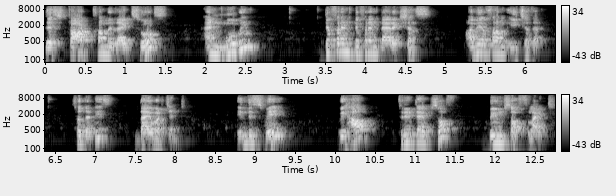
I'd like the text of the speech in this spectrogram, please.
They start from a light source and moving different different directions away from each other. So that is divergent. In this way, we have three types of beams of light.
